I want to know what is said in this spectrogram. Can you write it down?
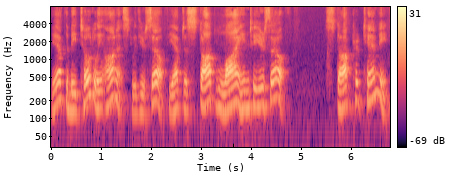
You have to be totally honest with yourself. You have to stop lying to yourself. Stop pretending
